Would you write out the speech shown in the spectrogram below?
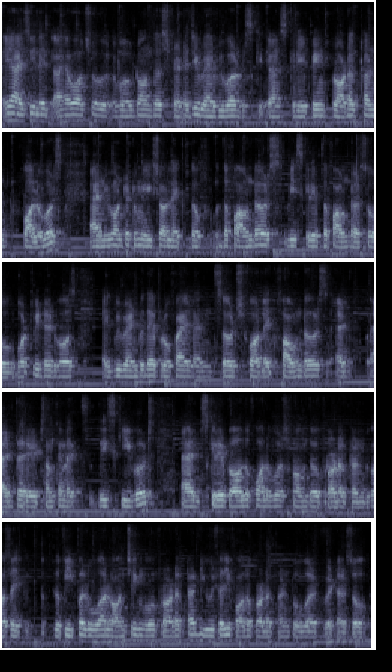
yeah, I see. Like I have also worked on the strategy where we were uh, scraping product hunt followers, and we wanted to make sure like the the founders we scrape the founders. So what we did was like we went to their profile and searched for like founders at at the rate something like these keywords and scraped all the followers from the product hunt because like the, the people who are launching over product hunt usually follow product hunt over Twitter. So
